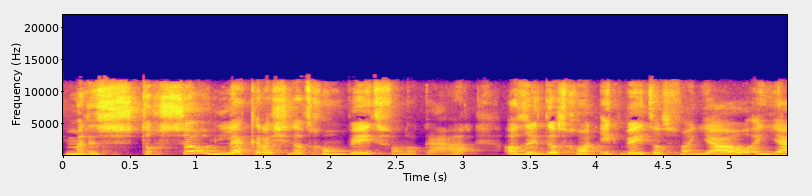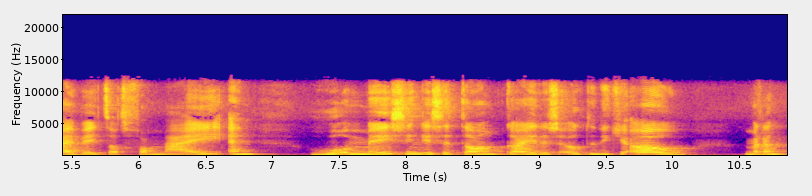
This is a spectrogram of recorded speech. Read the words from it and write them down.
Maar het is toch zo lekker als je dat gewoon weet van elkaar. Als ik dat gewoon, ik weet dat van jou en jij weet dat van mij. En hoe amazing is het dan? Kan je dus ook, dan denk je, oh, maar dan,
